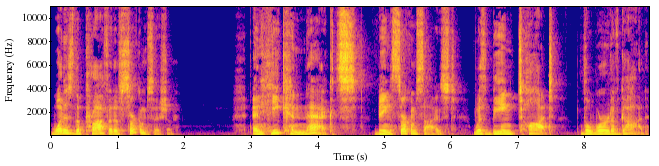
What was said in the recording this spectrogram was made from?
what is the profit of circumcision? And he connects being circumcised with being taught the word of God,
